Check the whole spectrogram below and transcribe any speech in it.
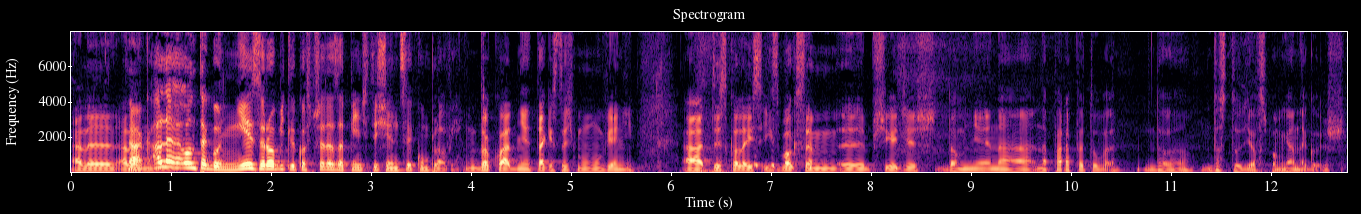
Ale, ale... Tak, ale on tego nie zrobi, tylko sprzeda za 5000 kumplowi. Dokładnie, tak jesteśmy umówieni. A ty z kolei z Xboxem y, przyjedziesz do mnie na, na parapetówę, do, do studio wspomnianego już.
